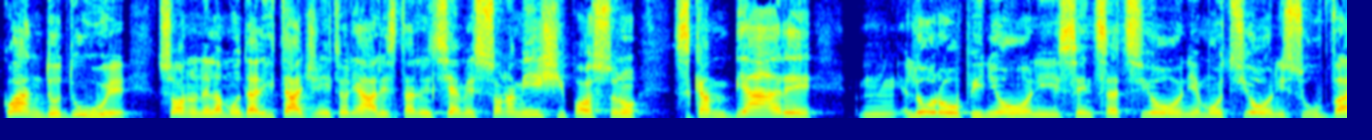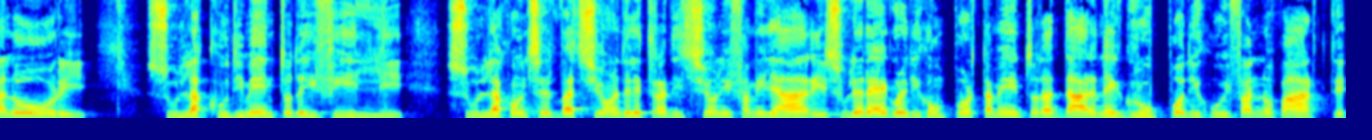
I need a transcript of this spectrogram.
quando due sono nella modalità genitoriale, stanno insieme e sono amici, possono scambiare mh, loro opinioni, sensazioni, emozioni su valori, sull'accudimento dei figli, sulla conservazione delle tradizioni familiari, sulle regole di comportamento da dare nel gruppo di cui fanno parte.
